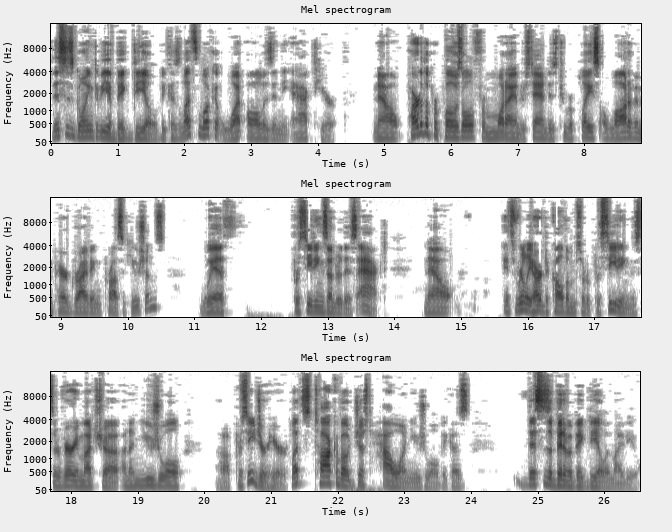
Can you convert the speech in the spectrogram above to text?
This is going to be a big deal because let's look at what all is in the Act here. Now, part of the proposal, from what I understand, is to replace a lot of impaired driving prosecutions with proceedings under this Act. Now, it's really hard to call them sort of proceedings. They're very much uh, an unusual uh, procedure here. Let's talk about just how unusual because this is a bit of a big deal in my view.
